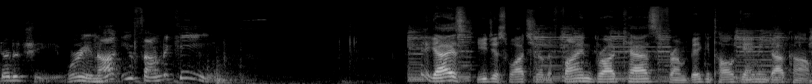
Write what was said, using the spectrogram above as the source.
da-da chi. Worry not, you found a key. Hey guys, you just watched another fine broadcast from bigandtallgaming.com.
